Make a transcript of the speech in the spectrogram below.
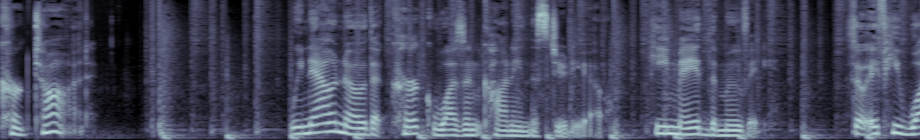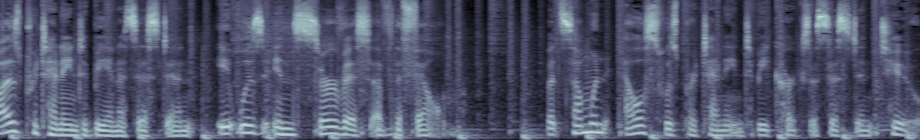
Kirk Todd. We now know that Kirk wasn't conning the studio. He made the movie. So if he was pretending to be an assistant, it was in service of the film. But someone else was pretending to be Kirk's assistant too.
